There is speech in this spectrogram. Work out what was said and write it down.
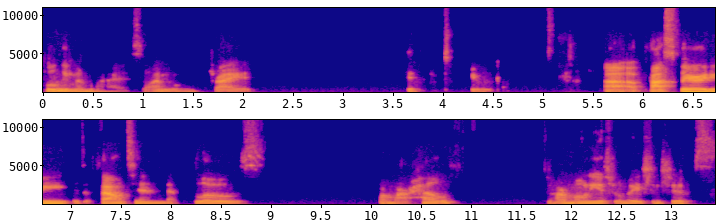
fully memorize. So, I'm going to try it. Here we go. Uh, prosperity is a fountain that flows from our health to harmonious relationships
